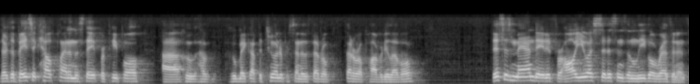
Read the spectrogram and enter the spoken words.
There's a basic health plan in the state for people uh, who, have, who make up to 200% of the federal, federal poverty level. This is mandated for all U.S. citizens and legal residents.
